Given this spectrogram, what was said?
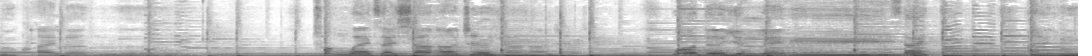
么快乐？窗外在下着雨，我的眼泪在滴。爱一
